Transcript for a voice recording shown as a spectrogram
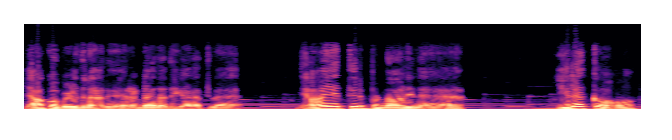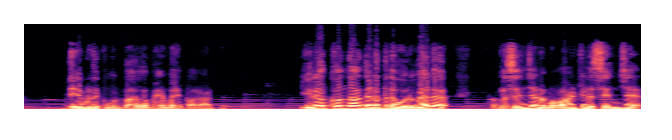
யாக்கோ எழுதினாரு ரெண்டாவது அதிகாரத்துல நியாய தீர்ப்பு நாளில இரக்கம் தேவனுக்கு முன்பாக மேன்மை பாராட்டும். இரக்கம் தான் அந்த இடத்துல ஒருவேளை நம்ம செஞ்ச நம்ம வாழ்க்கையில செஞ்ச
